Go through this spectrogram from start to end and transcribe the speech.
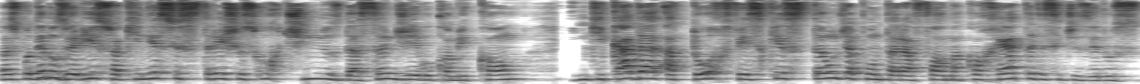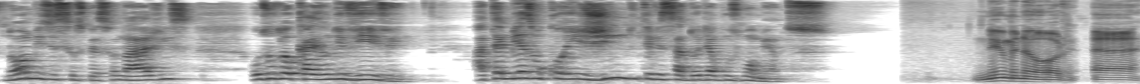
Nós podemos ver isso aqui nesses trechos curtinhos da San Diego Comic Con, em que cada ator fez questão de apontar a forma correta de se dizer os nomes de seus personagens ou dos locais onde vivem, até mesmo corrigindo o entrevistador em alguns momentos. Numenor, uh,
